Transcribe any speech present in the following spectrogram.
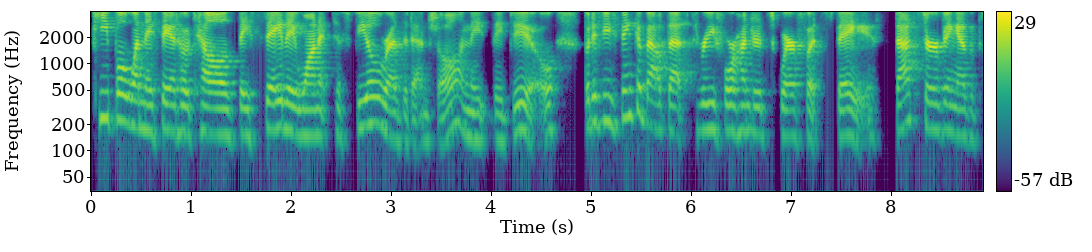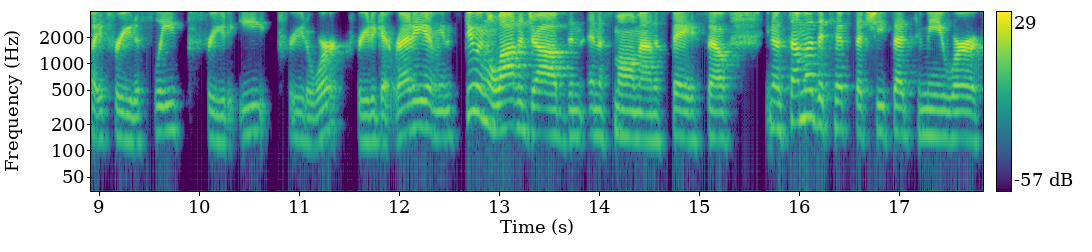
people when they stay at hotels they say they want it to feel residential and they, they do. But if you think about that three 400 square foot space that's serving as a place for you to sleep for you to eat for you to work for you to get ready. I mean it's doing a lot of jobs in, in a small amount of space. So you know some of the tips that she said to me were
